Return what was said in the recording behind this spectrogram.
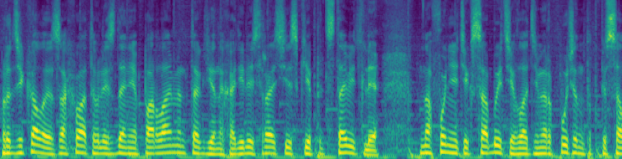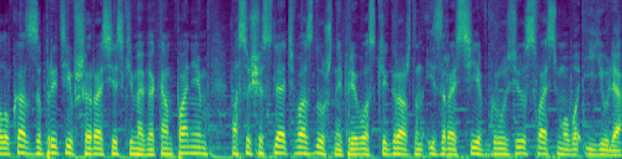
Радикалы захватывали здание парламента, где находились российские представители. На фоне этих событий Владимир Путин подписал указ, запретивший российским авиакомпаниям осуществлять воздушные перевозки граждан из России в Грузию с 8 июля.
